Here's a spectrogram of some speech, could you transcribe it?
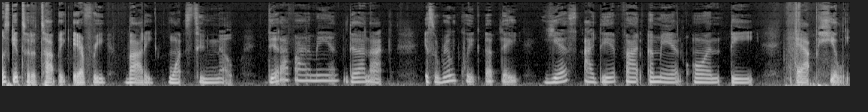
Let's get to the topic everybody wants to know. Did I find a man? Did I not? It's a really quick update. Yes, I did find a man on the app Healy.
